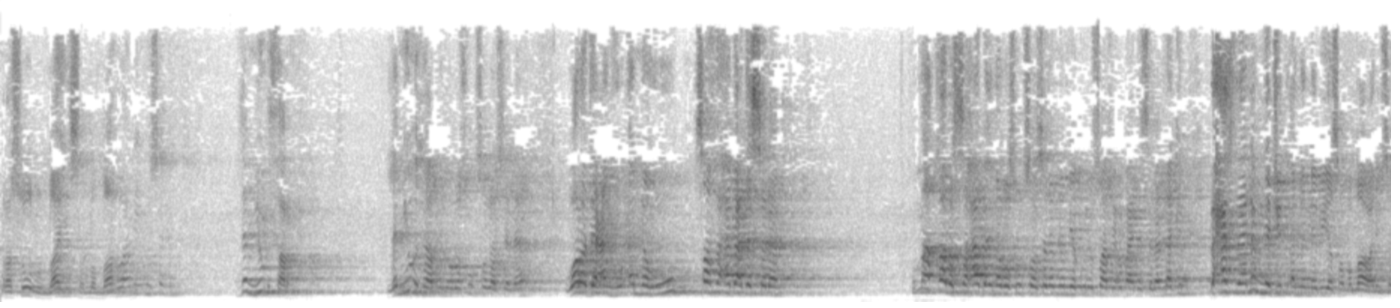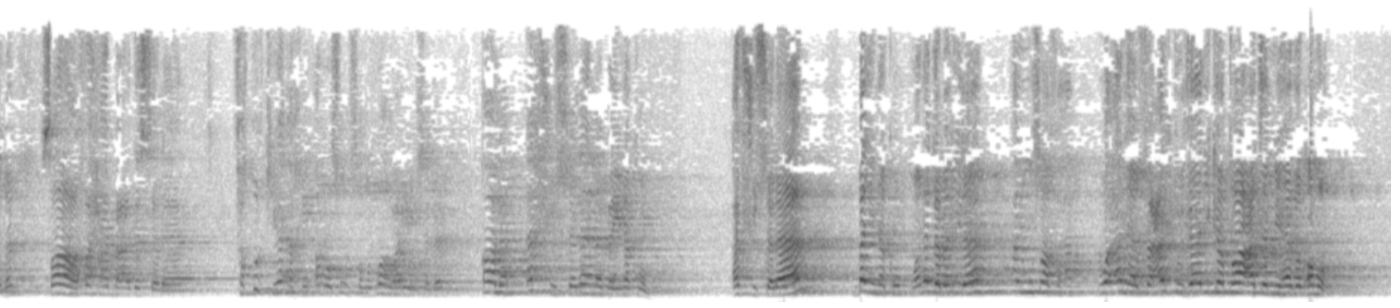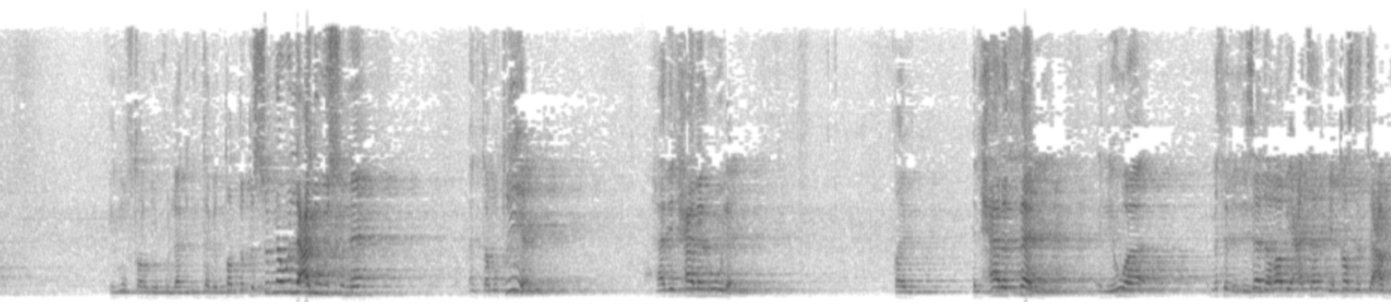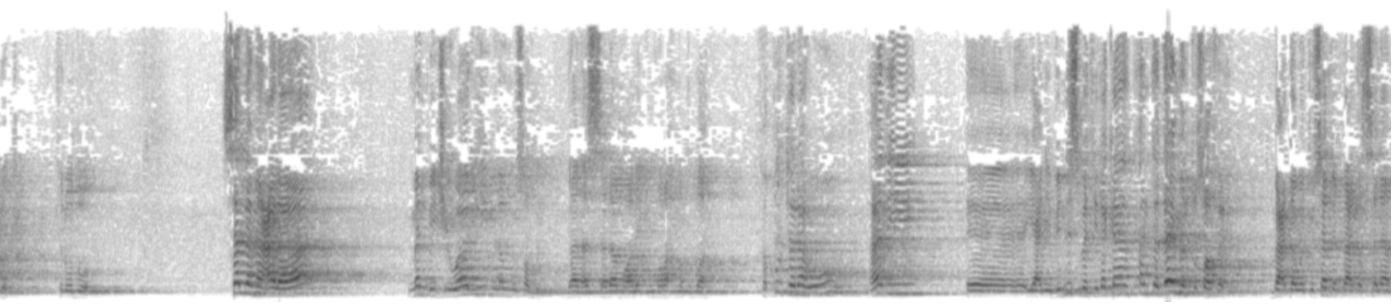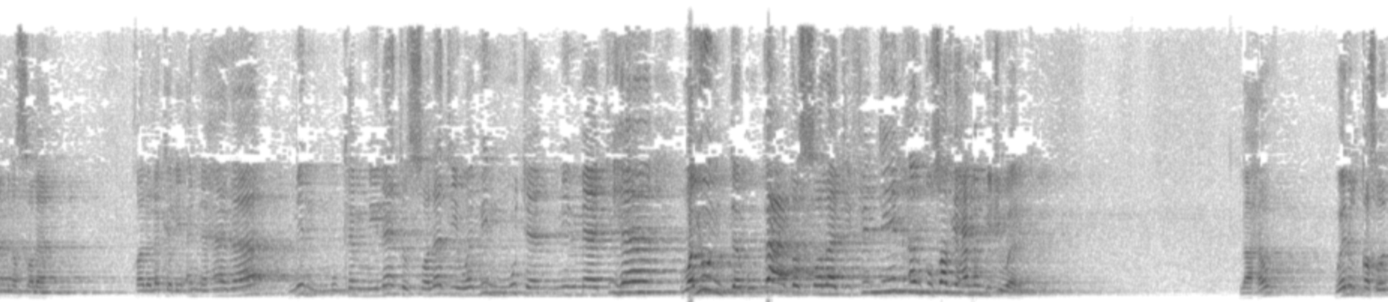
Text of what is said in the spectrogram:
رسول الله صلى الله عليه وسلم. لم يؤثر. لم يؤثر أن الرسول صلى الله عليه وسلم ورد عنه أنه صافح بعد السلام. وما قال الصحابة أن الرسول صلى الله عليه وسلم لم يكن يصافح بعد السلام لكن بحثنا لم نجد أن النبي صلى الله عليه وسلم صافح بعد السلام. فقلت يا أخي الرسول صلى الله عليه وسلم قال أفشوا السلام بينكم. أفشوا السلام بينكم. وندب إلى المصافحة. وأنا فعلت ذلك طاعة لهذا الأمر. المفترض يقول لك أنت بتطبق السنة ولا عدو السنة؟ أنت مطيع. هذه الحالة الأولى. طيب الحالة الثانية اللي هو مثل اللي زاد رابعة بقصد التعبد في الوضوء. سلم على من بجواره من المصلين. قال السلام عليكم ورحمة الله. فقلت له هذه يعني بالنسبة لك أنت دائما تصافح بعد وتسلم بعد السلام من الصلاة. قال لك لأن هذا من مكملات الصلاة ومن متمماتها ويندب بعد الصلاة في الدين أن تصافح من بجوارك. لاحظ؟ وين القصد؟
